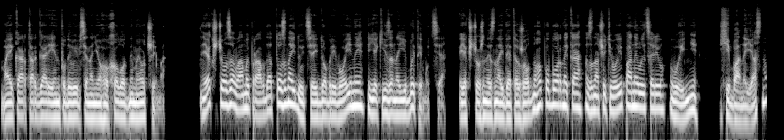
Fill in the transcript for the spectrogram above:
Майкар Таргарієн подивився на нього холодними очима. Якщо за вами правда, то знайдуться й добрі воїни, які за неї битимуться. Якщо ж не знайдете жодного поборника, значить ви, пане лицарю, винні. Хіба не ясно?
